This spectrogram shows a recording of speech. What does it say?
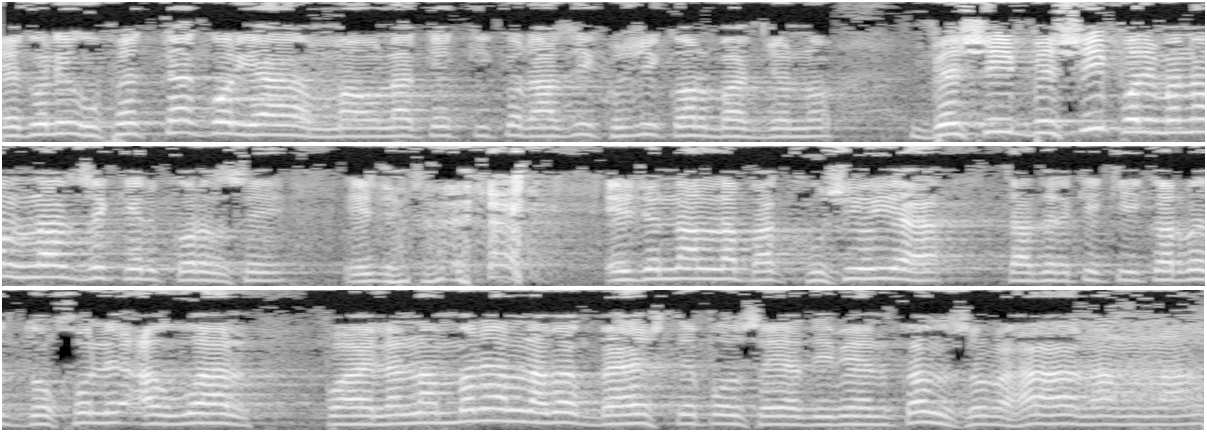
এগুলি উপেক্ষা করিয়া মাওলাকে কি রাজি খুশি করবার জন্য বেশি বেশি পরিমাণ আল্লাহ জিকির করেছে। এই জন্য আল্লাহ পাক খুশি হইয়া তাদেরকে কি করবে? দখলে আউয়াল, পয়লা নম্বরে আল্লাহ পাক ব্যস্তে পৌঁছাইয়া দিবেন। কন সুবহান আল্লাহ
